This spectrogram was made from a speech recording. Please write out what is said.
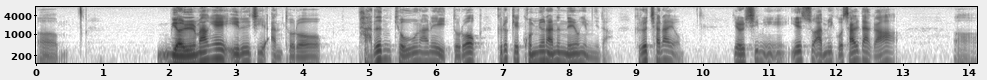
어, 멸망에 이르지 않도록 바른 교훈 안에 있도록 그렇게 권면하는 내용입니다. 그렇잖아요. 열심히 예수 안 믿고 살다가 어,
